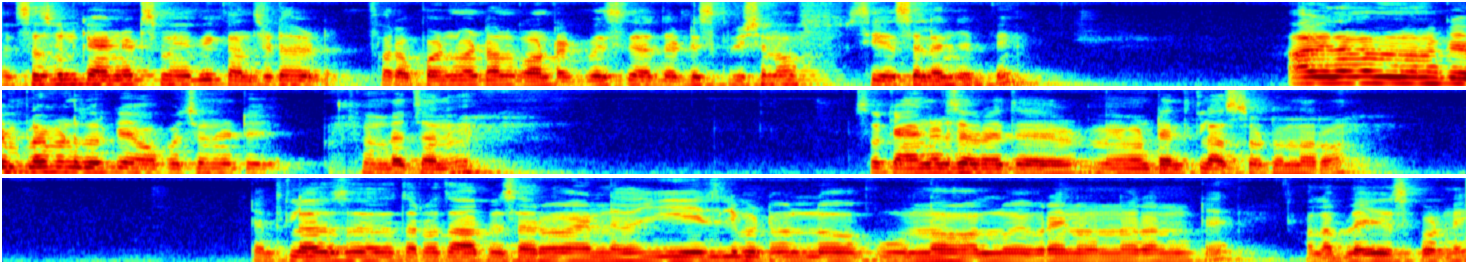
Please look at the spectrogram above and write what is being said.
Successful candidates may be considered for appointment on contract basis at the description of CSL అని చెప్పి. ఆ విధంగా మనకు ఎంప్లాయ్మెంట్ దొరికే ఆపర్చునిటీ ఉండొచ్చని సో క్యాండిడేట్స్ ఎవరైతే మేము టెన్త్ క్లాస్ తోటి ఉన్నారో టెన్త్ క్లాస్ తర్వాత ఆపేశారు అండ్ ఈ ఏజ్ లిమిట్ వాళ్ళు ఉన్న వాళ్ళు ఎవరైనా ఉన్నారంటే వాళ్ళు అప్లై చేసుకోండి.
